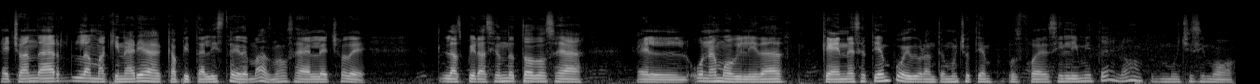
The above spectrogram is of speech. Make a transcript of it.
hecho a andar la maquinaria capitalista y demás, ¿no? O sea, el hecho de la aspiración de todo sea el, una movilidad que en ese tiempo y durante mucho tiempo pues fue sin límite, ¿no? Muchísimo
